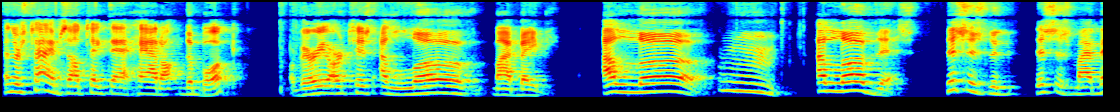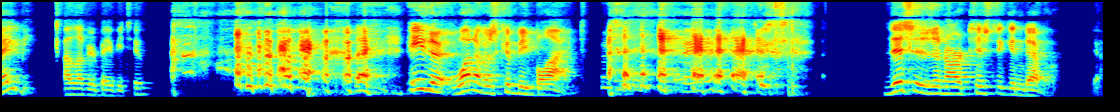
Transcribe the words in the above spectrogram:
and there's times I'll take that hat off the book, a very artistic. I love my baby. I love, mm, I love this. This is the this is my baby. I love your baby too. Either one of us could be blind. this is an artistic endeavor. Yeah.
